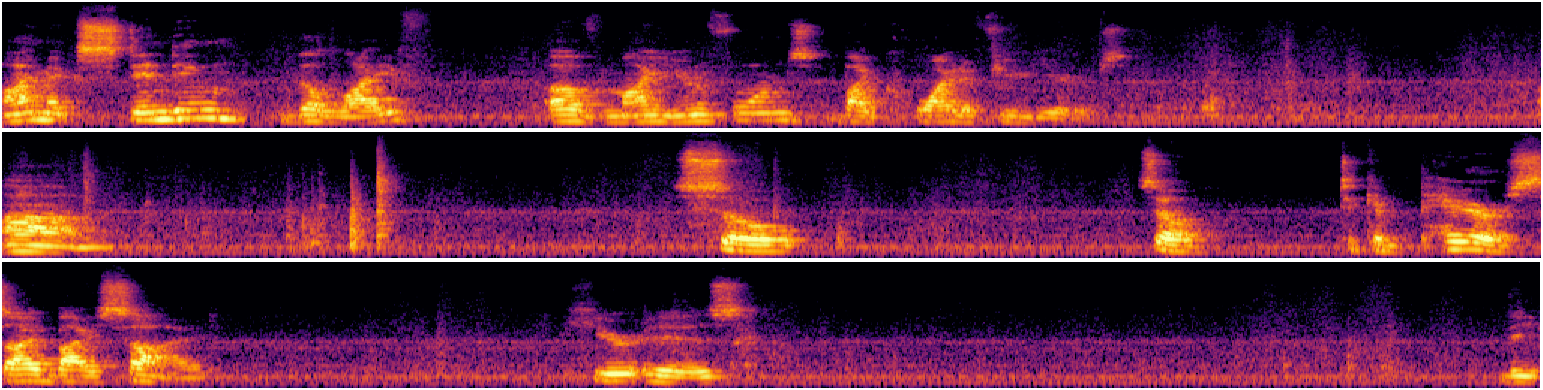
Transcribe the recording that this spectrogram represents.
I'm extending the life of my uniforms by quite a few years. Um, so, so to compare side by side, here is the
